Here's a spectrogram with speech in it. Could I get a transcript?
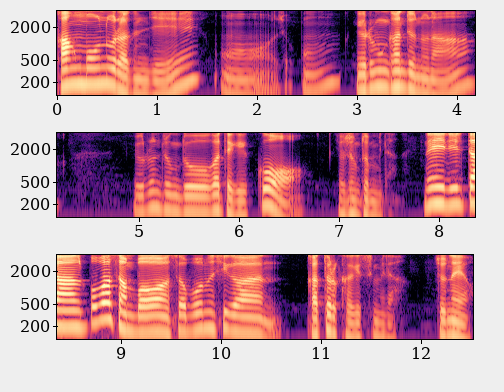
강모누라든지 어, 조금 간드 누나 이런 정도가 되겠고 이 정도입니다. 내일 일단 뽑아서 한번 써보는 시간 갖도록 하겠습니다. 좋네요.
